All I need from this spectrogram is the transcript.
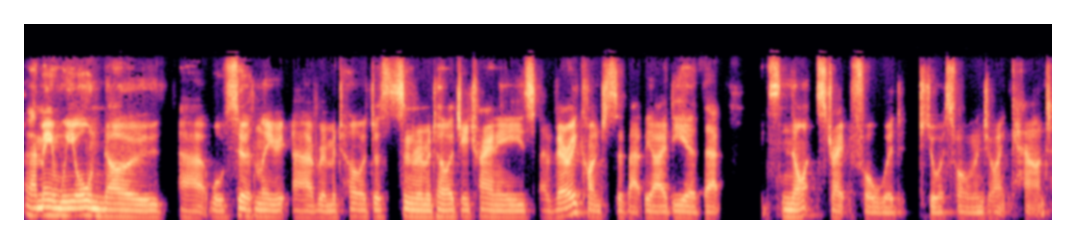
and I mean, we all know, uh, well, certainly uh, rheumatologists and rheumatology trainees are very conscious about the idea that it's not straightforward to do a swollen joint count.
